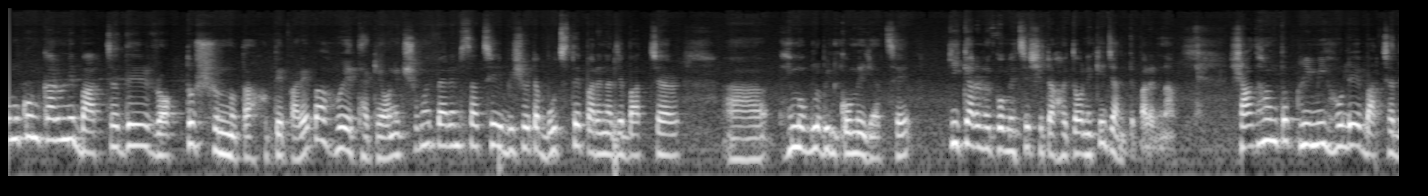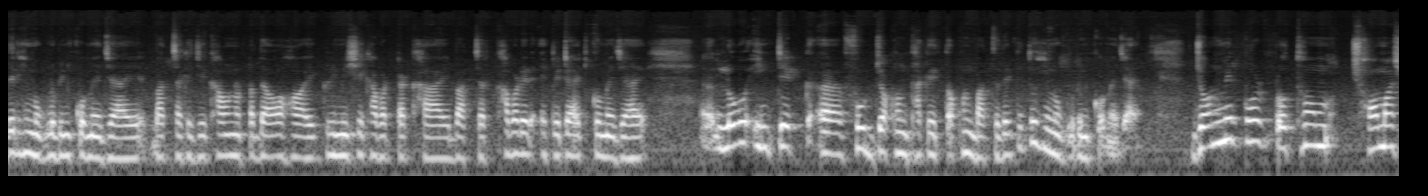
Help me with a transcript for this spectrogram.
কোন কোন কারণে বাচ্চাদের রক্তশূন্যতা হতে পারে বা হয়ে থাকে? অনেক সময় প্যারেন্টস আছে, এই বিষয়টা বুঝতে পারে না যে বাচ্চার হিমোগ্লোবিন কমে গেছে। কী কারণে কমেছে সেটা হয়তো অনেকেই জানতে পারেন না। সাধারণত কৃমি হলে বাচ্চাদের হিমোগ্লোবিন কমে যায়, বাচ্চাকে যে খাওয়ানোটা দেওয়া হয়, কৃমি সে খাবারটা খায়, বাচ্চার খাবারের অ্যাপেটাইট কমে যায়। লো ইনটেক ফুড যখন থাকে তখন বাচ্চাদের কিন্তু হিমোগ্লোবিন কমে যায়। জন্মের পর প্রথম ছ মাস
